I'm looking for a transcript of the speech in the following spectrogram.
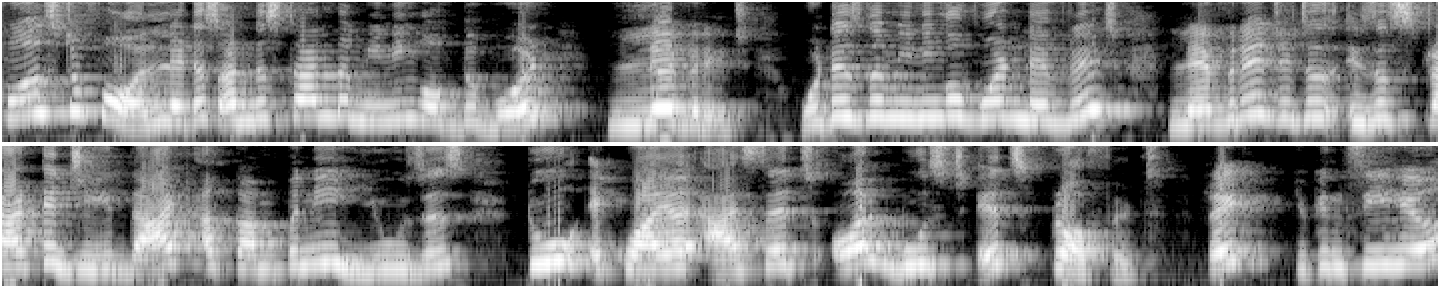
first of all, let us understand the meaning of the word leverage. What is the meaning of word leverage? Leverage is a, is a strategy that a company uses to acquire assets or boost its profits, right? You can see here,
